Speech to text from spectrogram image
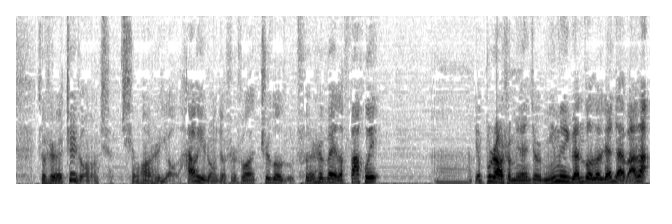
就是这种情情况是有的，还有一种就是说制作组纯是为了发挥，嗯也不知道什么原因，就是明明原作都连载完了，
